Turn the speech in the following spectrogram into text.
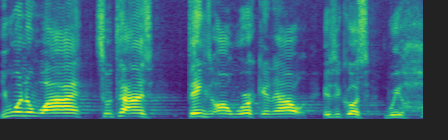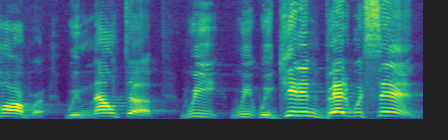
You wonder why sometimes things aren't working out? Is because we harbor, we mount up, we, we, we get in bed with sin.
